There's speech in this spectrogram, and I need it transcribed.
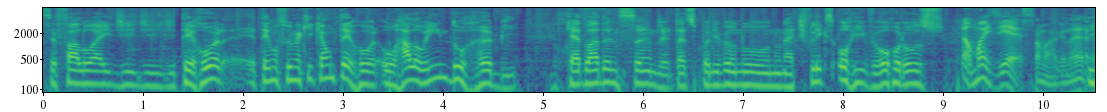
Você falou aí de, de, de terror, eh, tem um filme aqui que é um terror, o Halloween do Hub, que é do Adam Sandler, tá disponível no, no Netflix, horrível, horroroso. Não, mas e essa, Maga, né? E-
